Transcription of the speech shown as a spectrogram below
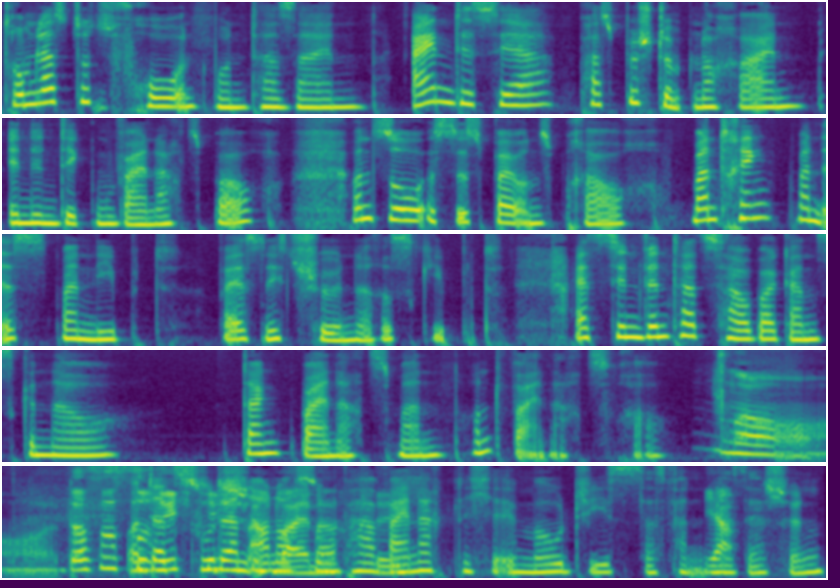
Drum lasst uns froh und munter sein. Ein Dessert passt bestimmt noch rein in den dicken Weihnachtsbauch. Und so ist es bei uns Brauch. Man trinkt, man isst, man liebt, weil es nichts Schöneres gibt, als den Winterzauber ganz genau. Dank Weihnachtsmann und Weihnachtsfrau. Oh, das ist so Und dazu dann auch noch so ein paar weihnachtlich. weihnachtliche Emojis. Das fanden Ja. wir sehr schön.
